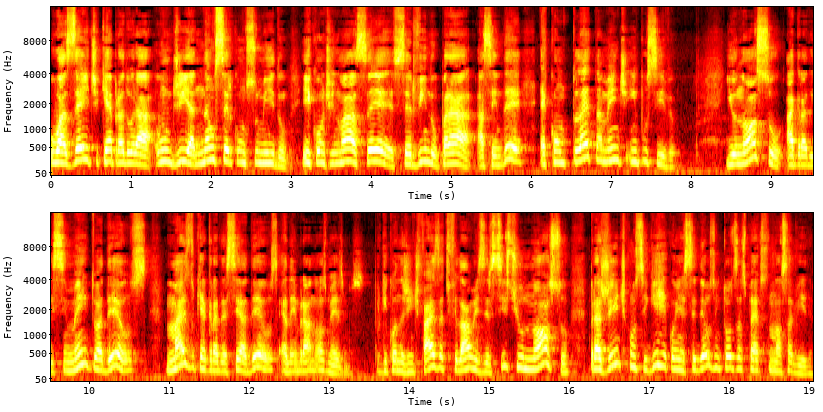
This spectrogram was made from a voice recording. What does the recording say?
o azeite que é para durar um dia não ser consumido e continuar a ser servindo para acender é completamente impossível. E o nosso agradecimento a Deus, mais do que agradecer a Deus, é lembrar a nós mesmos. Porque quando a gente faz a Tefilá, um exercício nosso para a gente conseguir reconhecer Deus em todos os aspectos da nossa vida.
